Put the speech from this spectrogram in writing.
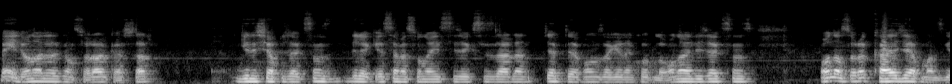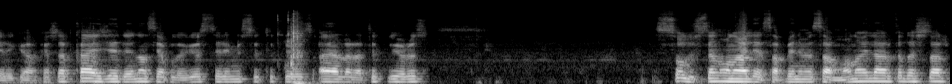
Maili onayladıktan sonra arkadaşlar giriş yapacaksınız. Direkt SMS onayı isteyecek sizlerden. Cep telefonunuza gelen kodla onaylayacaksınız. Ondan sonra KYC yapmanız gerekiyor arkadaşlar. KYC'de nasıl yapılıyor göstereyim. Üste tıklıyoruz. Ayarlara tıklıyoruz. Sol üstten onaylı hesap. Benim hesabım onaylı arkadaşlar.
